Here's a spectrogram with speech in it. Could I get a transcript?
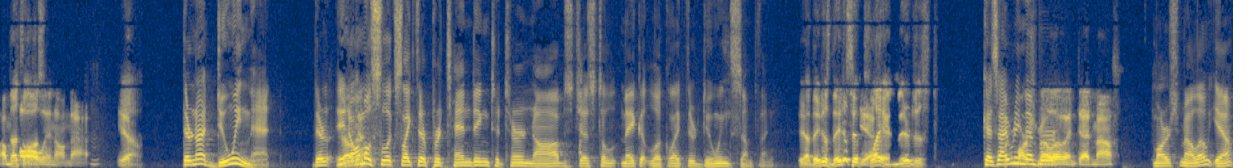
I'm That's all awesome. in on that. Yeah. They're not doing that. They're, it No. almost looks like they're pretending to turn knobs just to make it look like they're doing something. Yeah, they just they just hit Yeah. play and they're just Because I remember Marshmello and Dead Mouse. Marshmello, yeah.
